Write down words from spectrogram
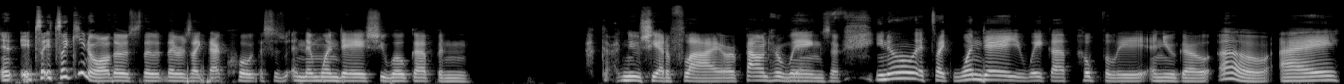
it's it's like you know all those the, there's like that quote. This is and then one day she woke up and knew she had a fly or found her wings yes. or you know it's like one day you wake up hopefully and you go oh i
